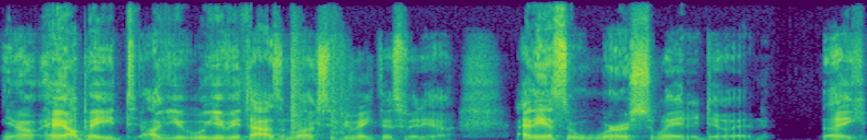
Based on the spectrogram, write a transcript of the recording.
you know hey i'll pay you t- i'll give we'll give you a thousand bucks if you make this video i think that's the worst way to do it like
